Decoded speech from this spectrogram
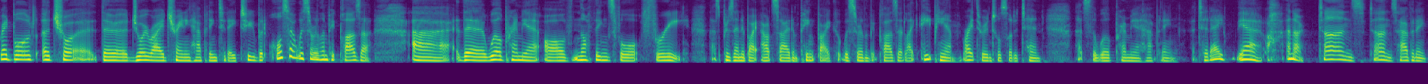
Red Bull, uh, the Joyride training happening today too, but also at Whistler Olympic Plaza, uh, the world premiere of Nothing's for Free. That's presented by Outside and Pinkbike at Whistler Olympic Plaza at like 8 p.m. right through until sort of 10. That's the world premiere happening today. Yeah, oh, I know. Tons, tons happening.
